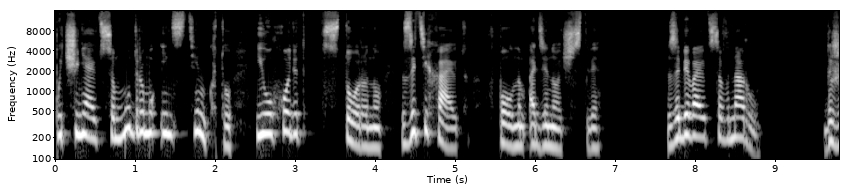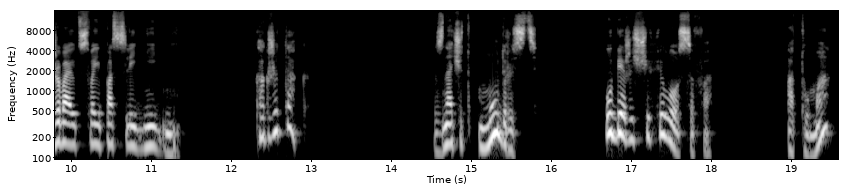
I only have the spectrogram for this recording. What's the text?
подчиняются мудрому инстинкту и уходят в сторону, затихают в полном одиночестве, забиваются в нору, доживают свои последние дни. Как же так? Значит, мудрость — убежище философа, от ума —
